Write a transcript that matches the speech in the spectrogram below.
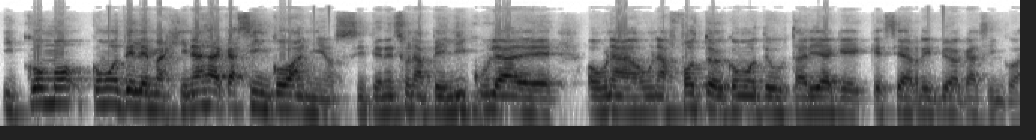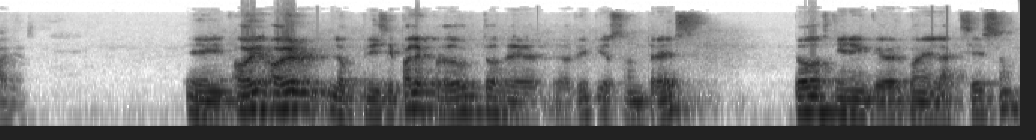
¿Y cómo, cómo te la imaginás de acá cinco años? Si tenés una película de, o una, foto de cómo te gustaría que, sea Ripio acá cinco años. Eh, hoy, los principales productos de, Ripio son tres. Todos tienen que ver con el acceso.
